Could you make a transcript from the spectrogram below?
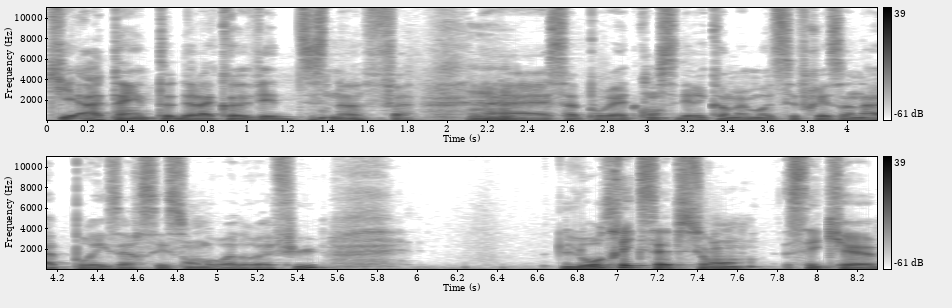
qui est atteinte de la COVID-19. Mm -hmm. ça pourrait être considéré comme un motif raisonnable pour exercer son droit de refus. L'autre exception, c'est que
